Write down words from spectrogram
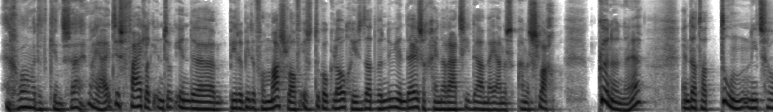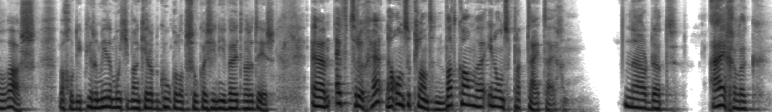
en gewoon met het kind zijn. Nou ja, het is feitelijk natuurlijk in de piramide van Maslow is het natuurlijk ook logisch dat we nu in deze generatie daarmee aan de, aan de slag kunnen. Hè? En dat dat toen niet zo was. Maar goed, die piramide moet je maar een keer op Google opzoeken als je niet weet wat het is. Ehm, even terug hè, naar onze klanten. Wat komen we in onze praktijk tegen? Nou, dat eigenlijk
